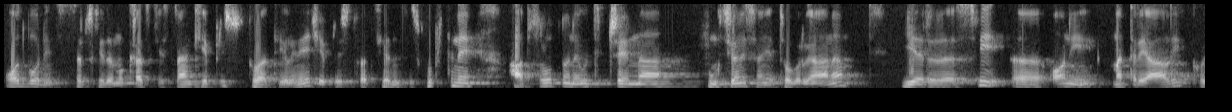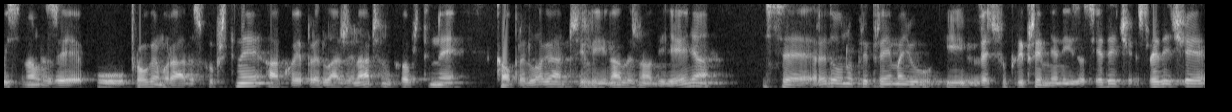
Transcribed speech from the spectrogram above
odbornici Srpske demokratske stranke prisutovati ili neće prisutovati sjednice Skupštine, apsolutno ne utiče na funkcionisanje tog organa, jer svi uh, oni materijali koji se nalaze u programu rada Skupštine, ako je predlaže načelnik opštine, kao predlagač ili nadležna odjeljenja se redovno pripremaju i već su pripremljeni za sljedeće, sljedeće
